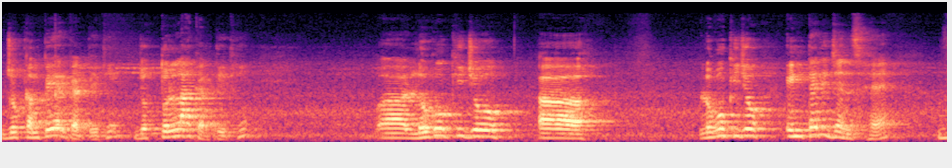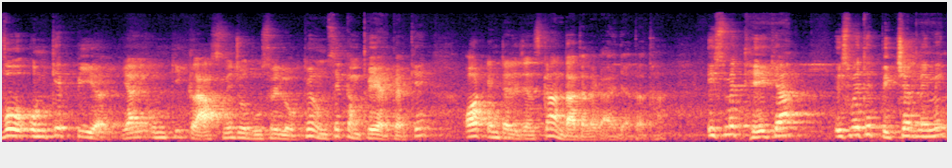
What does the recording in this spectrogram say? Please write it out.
जो कंपेयर करती थी जो तुलना करती थी आ, लोगों की जो आ, लोगों की जो इंटेलिजेंस है वो उनके पीयर यानी उनकी क्लास में जो दूसरे लोग थे, उनसे कंपेयर करके और इंटेलिजेंस का अंदाज़ा लगाया जाता था। इसमें थे क्या? इसमें थे picture naming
